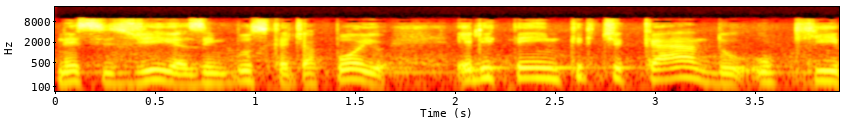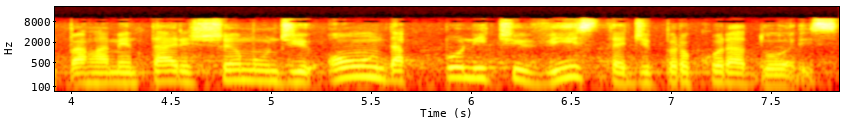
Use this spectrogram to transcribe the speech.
nesses dias em busca de apoio, ele tem criticado o que parlamentares chamam de onda punitivista de procuradores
